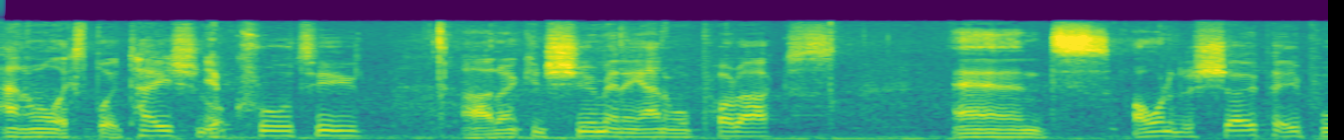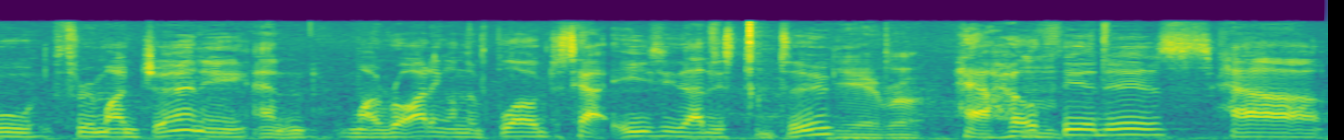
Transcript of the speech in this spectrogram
animal exploitation Yep. or cruelty. I don't consume any animal products. And I wanted to show people through my journey and my writing on the blog just how easy that is to do. Yeah, right. How healthy it is, how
